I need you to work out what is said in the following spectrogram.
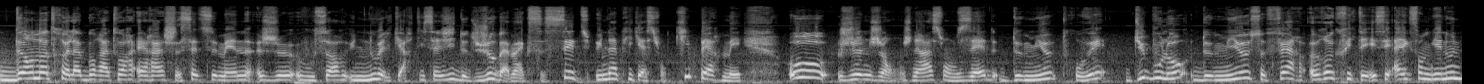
Dans notre laboratoire RH cette semaine, je vous sors une nouvelle carte. Il s'agit de Jobamax. C'est une application qui permet aux jeunes gens, génération Z, de mieux trouver du boulot, de mieux se faire recruter. Et c'est Alexandre Guénoun,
